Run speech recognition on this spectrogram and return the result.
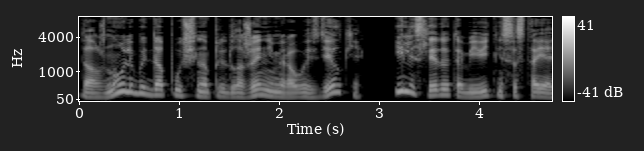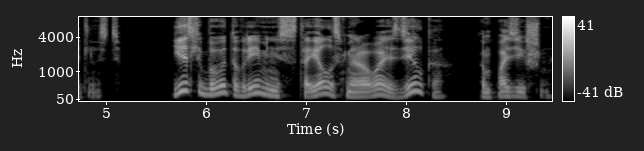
должно ли быть допущено предложение мировой сделки или следует объявить несостоятельность. Если бы в это время не состоялась мировая сделка, composition,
